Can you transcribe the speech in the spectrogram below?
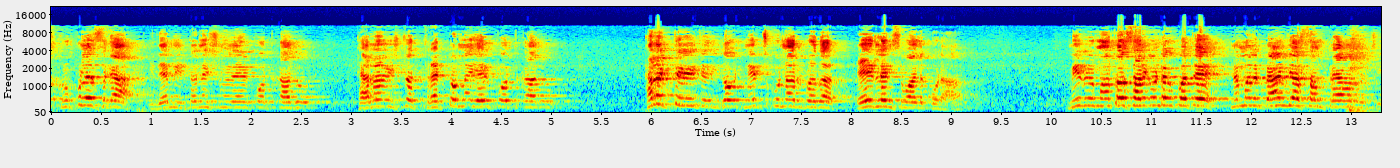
స్క్రూపులెస్గా ఇదేమి ఇంటర్నేషనల్ ఎయిర్పోర్ట్ కాదు. టెర్రరిస్ట్ థ్రెట్ ఉన్న ఎయిర్పోర్ట్ కాదు. కరెక్ట్ ఇదొకటి నేర్చుకున్నారు బ్రదర్ ఎయిర్లైన్స్ వాళ్ళు కూడా. మీరు మాతో సరిగా ఉండకపోతే మిమ్మల్ని బ్యాన్ చేస్తాం ట్రావెల్ నుంచి.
